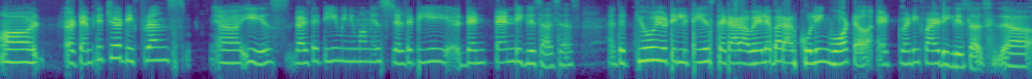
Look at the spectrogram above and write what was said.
uh, temperature difference uh, is delta T minimum is delta T 10 degrees Celsius. And the two utilities that are available are cooling water at 25 degrees Celsius uh,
